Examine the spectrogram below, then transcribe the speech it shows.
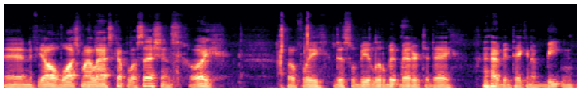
And if y'all watch my last couple of sessions, oi, hopefully this will be a little bit better today. I've been taking a beating.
